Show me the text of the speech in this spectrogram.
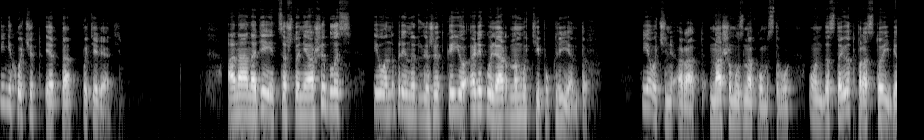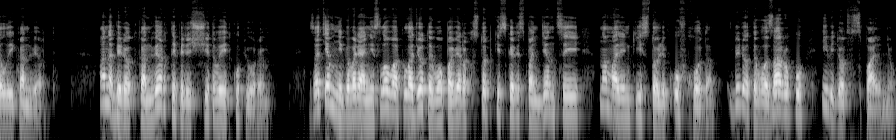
и не хочет это потерять. Она надеется, что не ошиблась, и он принадлежит к ее регулярному типу клиентов. Я очень рад нашему знакомству. Он достает простой белый конверт. Она берет конверт и пересчитывает купюры. Затем, не говоря ни слова, кладет его поверх стопки с корреспонденцией на маленький столик у входа, берет его за руку и ведет в спальню.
